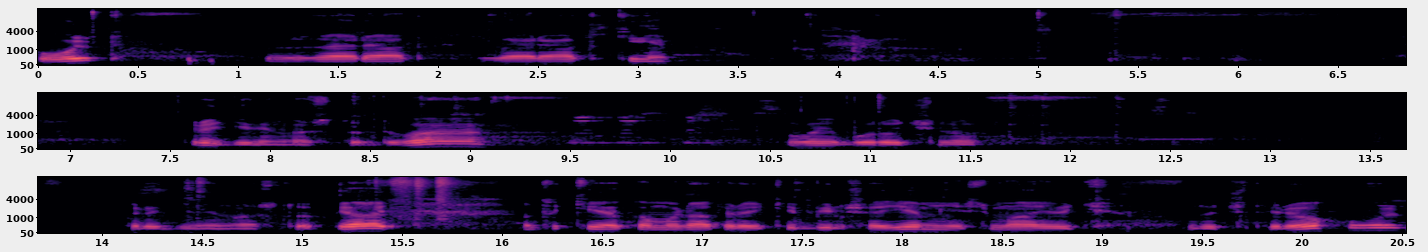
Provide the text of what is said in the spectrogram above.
вольт заряд, зарядки. 3,92 виборочну. 3,95. Отакі акумулятори, які більша ємність, мають до 4 вольт.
